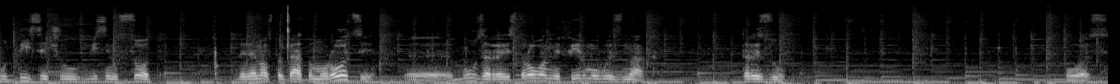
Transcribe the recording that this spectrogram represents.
у 1895 році е, був зареєстрований фірмовий знак Тризуб. Ось.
